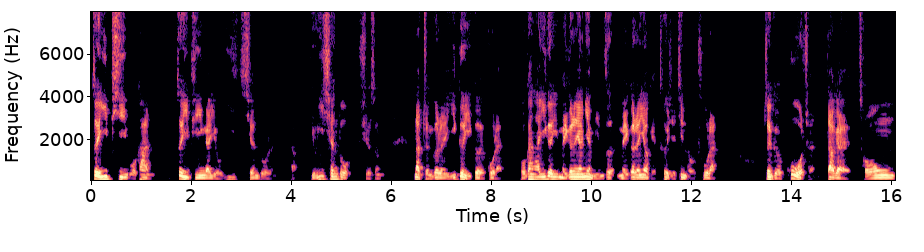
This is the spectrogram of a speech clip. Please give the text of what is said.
这一批，我看这一批应该有一千多人啊，有一千多学生。那整个人一个一个过来，我看他一个每个人要念名字，每个人要给特写镜头出来。这个过程大概从。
